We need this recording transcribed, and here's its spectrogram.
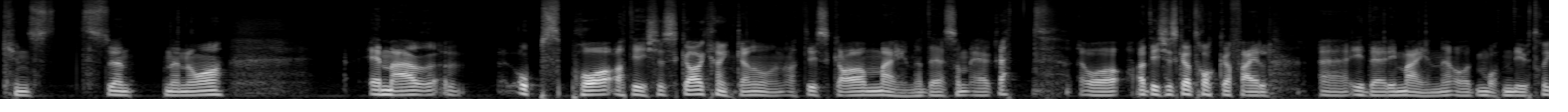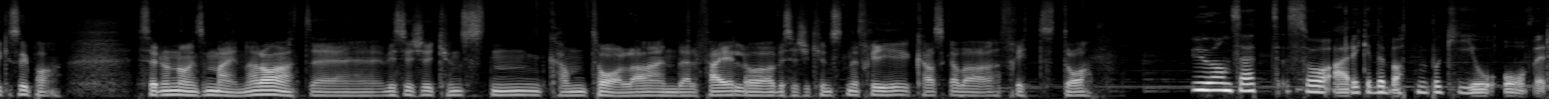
kunststudentene nå er mer obs på at de ikke skal krenke noen, at de skal mene det som er rett, og at de ikke skal tråkke feil eh, i det de mener og måten de uttrykker seg på. Så er det noen som mener da at eh, hvis ikke kunsten kan tåle en del feil, og hvis ikke kunsten er fri, hva skal være fritt da? Uansett så er ikke debatten på KIO over.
